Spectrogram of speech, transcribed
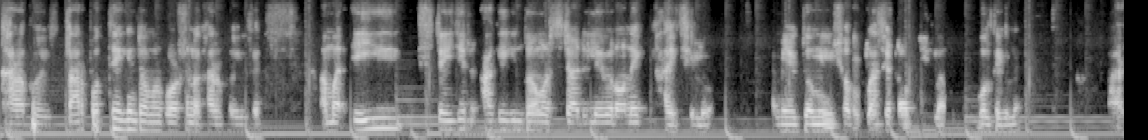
খারাপ হয়ে তারপর থেকে কিন্তু আমার পড়াশোনা খারাপ হয়ে গেছে। আমার এই স্টেজের আগে কিন্তু আমার স্টাডি লেভেল অনেক হাই ছিল। আমি একদমই সব ক্লাসে টপ ছিলাম বলতে গেলে। আর।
